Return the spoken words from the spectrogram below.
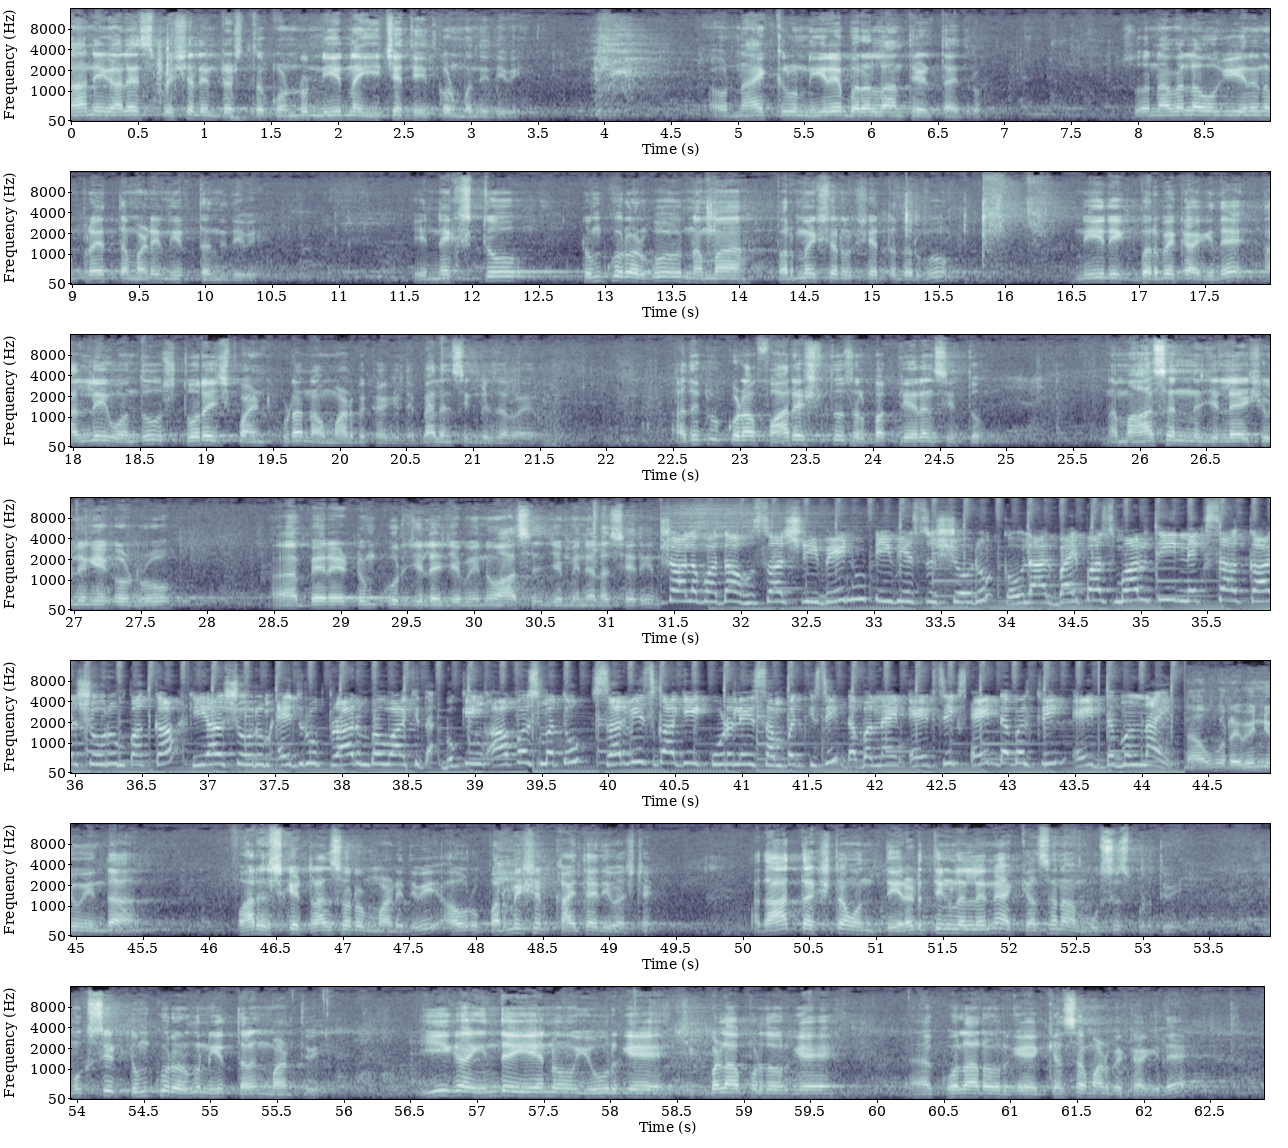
ನಾನೀಗಾಗಲೇ ಸ್ಪೆಷಲ್ ಇಂಟ್ರೆಸ್ಟ್ ತಗೊಂಡು ನೀರನ್ನ ಈಚೆ ತೆಗೆದುಕೊಂಡು ಬಂದಿದ್ದೀವಿ. ಅವ್ರ ನಾಯಕರು ನೀರೇ ಬರಲ್ಲ ಅಂತ ಹೇಳ್ತಾ ಇದ್ರು. ಸೊ ನಾವೆಲ್ಲ ಹೋಗಿ ಏನೇನೋ ಪ್ರಯತ್ನ ಮಾಡಿ ನೀರು ತಂದಿದ್ದೀವಿ. ಈ ನೆಕ್ಸ್ಟು ತುಮಕೂರವರೆಗೂ ನಮ್ಮ ಪರಮೇಶ್ವರ ಕ್ಷೇತ್ರದವರೆಗೂ ನೀರಿಗೆ ಬರಬೇಕಾಗಿದೆ. ಅಲ್ಲಿ ಒಂದು ಸ್ಟೋರೇಜ್ ಪಾಯಿಂಟ್ ಕೂಡ ನಾವು ಮಾಡಬೇಕಾಗಿದೆ ಬ್ಯಾಲೆನ್ಸಿಂಗ್ ರಿಸರ್ವಾಯರ್ ಅದಕ್ಕೂ ಕೂಡ ಫಾರೆಸ್ಟ್ದು ಸ್ವಲ್ಪ ಕ್ಲಿಯರೆನ್ಸ್ ಇತ್ತು. ನಮ್ಮ ಹಾಸನ ಜಿಲ್ಲೆ ಶಿವಲಿಂಗೇಗೌಡರು ಬೇರೆ ತುಮಕೂರು ಜಿಲ್ಲೆ ಜಮೀನು ಹಾಸನ ಜಮೀನೆಲ್ಲ ಸೇರಿ ವಿಶಾಲವಾದ ಹೊಸ Shri Venu TVS showroom Kolar bypass Maruti Nexa car showroom ಪಕ್ಕ ಕಿಯಾ ಶೋರೂಮ್ ಎದುರು ಪ್ರಾರಂಭವಾಗಿದೆ. ಬುಕಿಂಗ್ ಆಫರ್ಸ್ ಮತ್ತು ಸರ್ವಿಸ್ಗಾಗಿ ಕೂಡಲೇ ಸಂಪರ್ಕಿಸಿ double nine eight six eight double three eight double nine ನಾವು ರೆವಿನ್ಯೂ ಇಂದ ಫಾರೆಸ್ಟ್ಗೆ ಟ್ರಾನ್ಸ್ಫರ್ ಮಾಡಿದ್ವಿ. ಅವರು ಪರ್ಮಿಷನ್ ಕಾಯ್ತಾ ಇದೀವಿ ಅಷ್ಟೇ. ಅದಾದ ತಕ್ಷಣ ಒಂದು ಎರಡು ತಿಂಗಳಲ್ಲೇ ಆ ಕೆಲಸನ ಮುಗಿಸ್ಬಿಡ್ತೀವಿ ಮುಗಿಸಿ ತುಮಕೂರವರೆಗೂ ನೀರು ತರಂಗ್ ಮಾಡ್ತೀವಿ. ಈಗ ಹಿಂದೆ ಏನು ಇವ್ರಿಗೆ, ಚಿಕ್ಕಬಳ್ಳಾಪುರದವ್ರಿಗೆ ಕೋಲಾರವ್ರಿಗೆ ಕೆಲಸ ಮಾಡಬೇಕಾಗಿದೆ.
